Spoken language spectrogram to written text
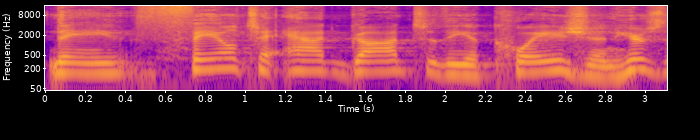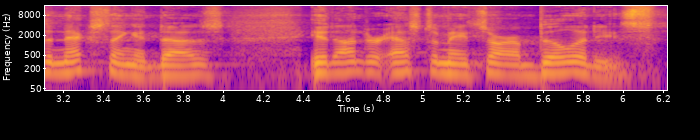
they fail to add God to the equation. Here's the next thing it does: it underestimates our abilities.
